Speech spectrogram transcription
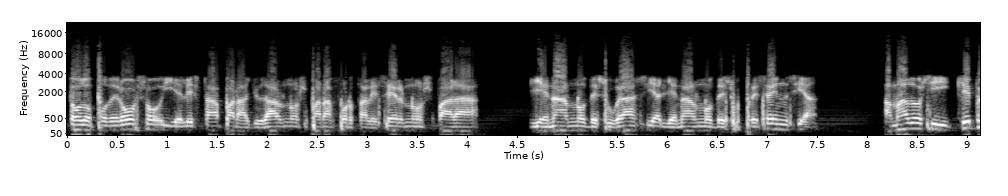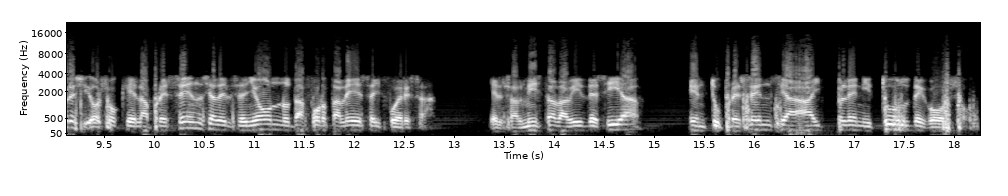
todopoderoso y Él está para ayudarnos, para fortalecernos, para llenarnos de su gracia, llenarnos de su presencia. Amados, y qué precioso que la presencia del Señor nos da fortaleza y fuerza. El salmista David decía, en tu presencia hay plenitud de gozo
